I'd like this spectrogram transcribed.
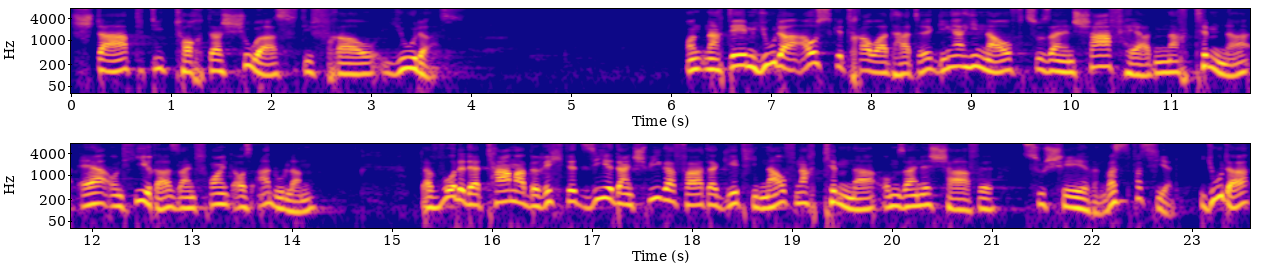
starb die Tochter Schuas, die Frau Judas. Und nachdem Judah ausgetrauert hatte, ging er hinauf zu seinen Schafherden nach Timna, er und Hira, sein Freund aus Adulam. Da wurde der Tama berichtet, siehe, dein Schwiegervater geht hinauf nach Timna, um seine Schafe zu scheren. Was ist passiert? Judah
